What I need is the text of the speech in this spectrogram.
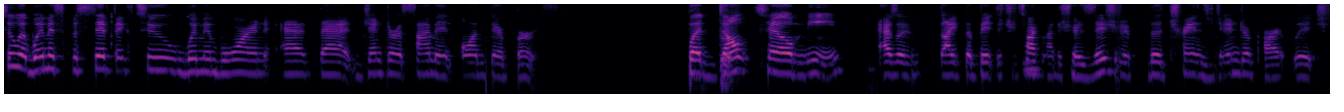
to it. Women specific to women born at that gender assignment on their birth. But don't tell me as a like the bit that you're mm-hmm. talking about the transition the transgender part which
